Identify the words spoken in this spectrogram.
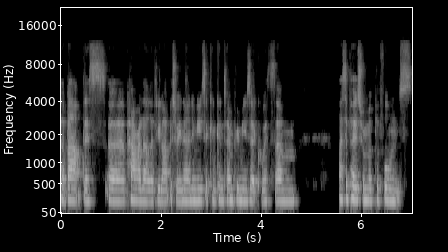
about this uh, parallel, if you like, between early music and contemporary music, with um, I suppose from a performance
